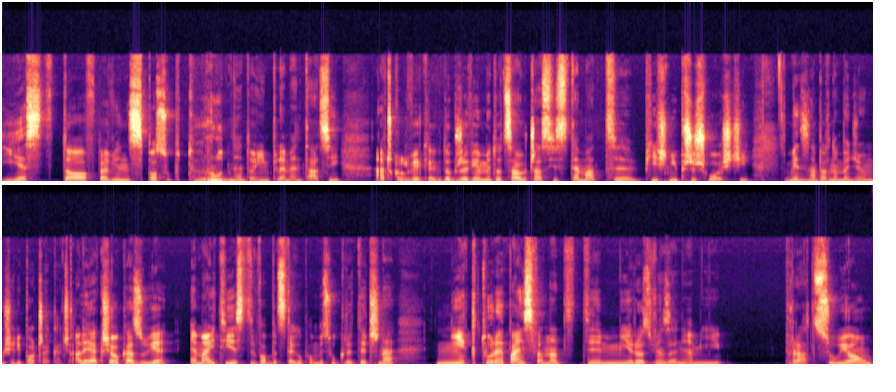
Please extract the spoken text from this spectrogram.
jest to w pewien sposób trudne do implementacji, aczkolwiek, jak dobrze wiemy, to cały czas jest temat e, pieśni przyszłości, więc na pewno będziemy musieli poczekać. Ale jak się okazuje, MIT jest wobec tego pomysłu krytyczne. Niektóre państwa nad tymi rozwiązaniami pracują.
